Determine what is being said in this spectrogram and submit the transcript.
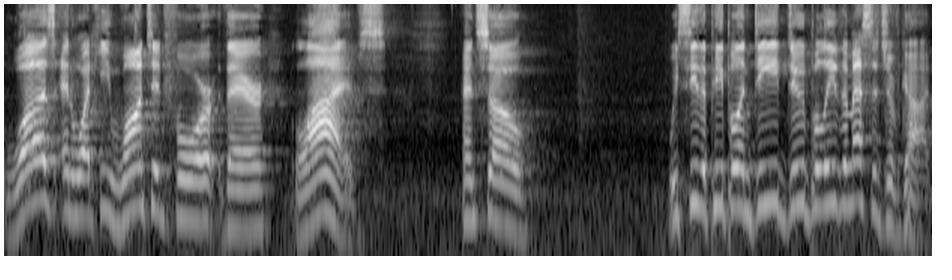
was and what He wanted for their lives. And so we see the people indeed do believe the message of God.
